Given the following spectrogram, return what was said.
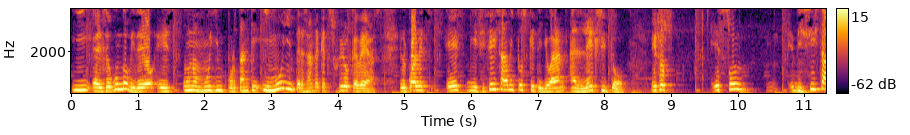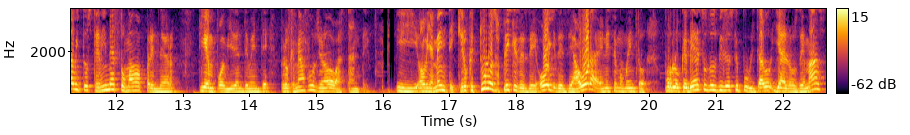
Y el segundo video es uno muy importante y muy interesante que te sugiero que veas, el cual es, es 16 hábitos que te llevarán al éxito. Esos, son 16 hábitos que a mí me ha tomado aprender tiempo, evidentemente, pero que me han funcionado bastante. Y obviamente quiero que tú los apliques desde hoy, desde ahora, en este momento, por lo que vea estos dos videos que he publicado y a los demás,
